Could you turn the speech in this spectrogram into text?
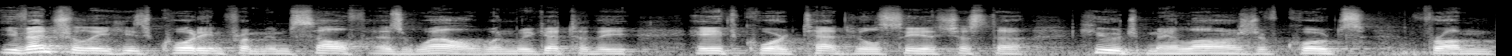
eventually, he's quoting from himself as well. When we get to the eighth quartet, you'll see it's just a huge melange of quotes from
